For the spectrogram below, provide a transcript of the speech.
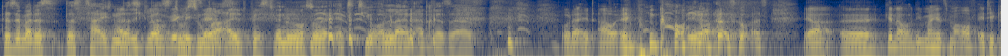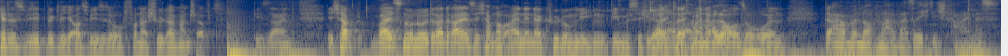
Das ist immer das, das Zeichen, also dass, glaub, dass du super alt bist, wenn du noch so eine t-online-Adresse hast. oder at aol.com ja. oder sowas. Ja, äh, genau, die mache ich jetzt mal auf. Etikette sieht wirklich aus wie so von der Schülermannschaft designt. Ich habe, weil es nur 033 ist, ich habe noch eine in der Kühlung liegen, die müsste ich vielleicht ja, gleich mal in der hallo. Pause holen. Da haben wir noch mal was richtig Feines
